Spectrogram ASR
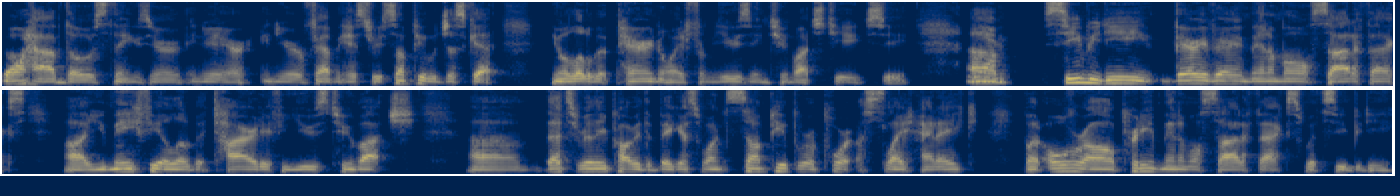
don't have those things in your, in your, in your family history, some people just get, you know, a little bit paranoid from using too much THC. Yeah. Um, CBD, very, very minimal side effects. Uh, you may feel a little bit tired if you use too much. Um, that's really probably the biggest one. Some people report a slight headache, but overall, pretty minimal side effects with CBD.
